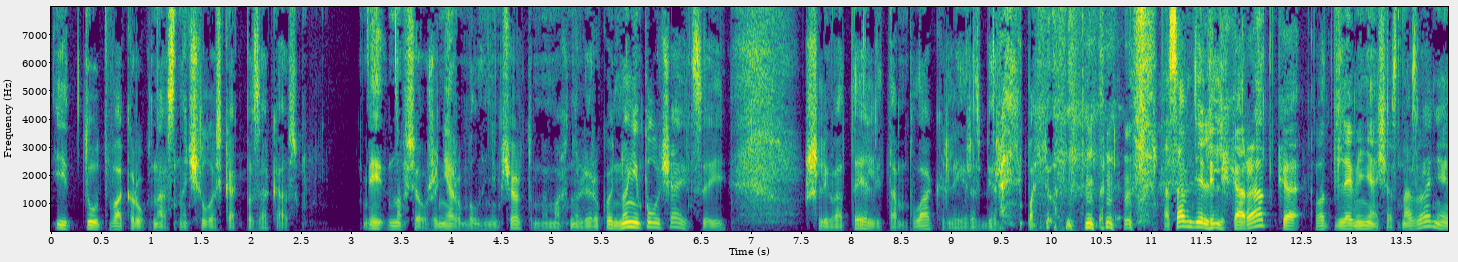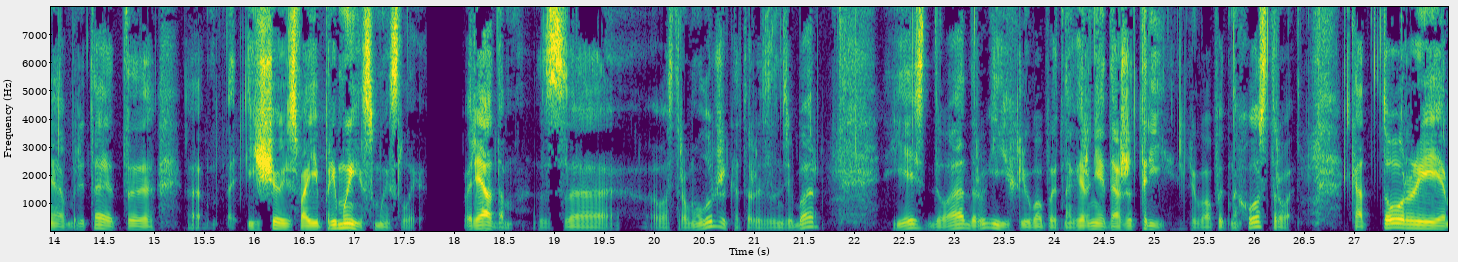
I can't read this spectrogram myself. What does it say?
и тут вокруг нас началось как по заказу. И, ну, все, уже нерв был ни к черту, мы махнули рукой, ну, не получается, и шли в отель, и там плакали, и разбирали полет. На самом деле лихорадка, вот для меня сейчас название обретает э, э, еще и свои прямые смыслы. Рядом с островом Улуджи, который Занзибар, есть два других любопытных, вернее, даже три любопытных острова, которые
